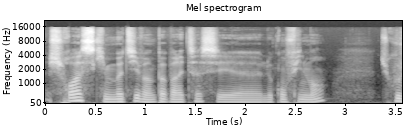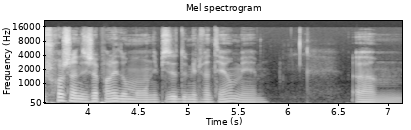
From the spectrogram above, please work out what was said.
je crois ce qui me motive à peu à parler de ça, c'est euh, le confinement. Du coup, je crois que j'en ai déjà parlé dans mon épisode 2021, mais. euh,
